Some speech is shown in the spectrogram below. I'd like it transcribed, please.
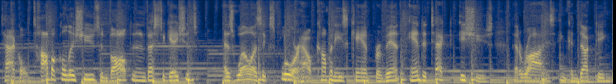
tackle topical issues involved in investigations, as well as explore how companies can prevent and detect issues that arise in conducting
